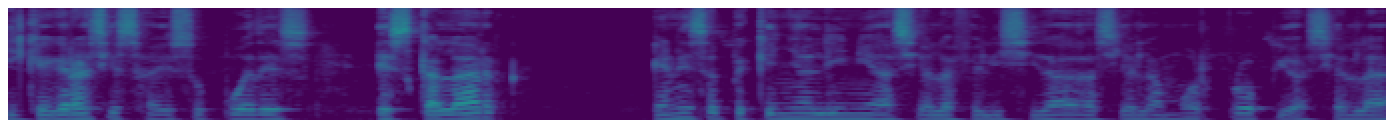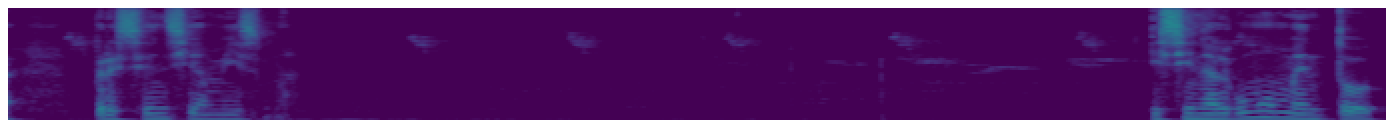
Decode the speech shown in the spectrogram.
Y que gracias a eso puedes escalar en esa pequeña línea hacia la felicidad, hacia el amor propio, hacia la presencia misma. Y si en algún momento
